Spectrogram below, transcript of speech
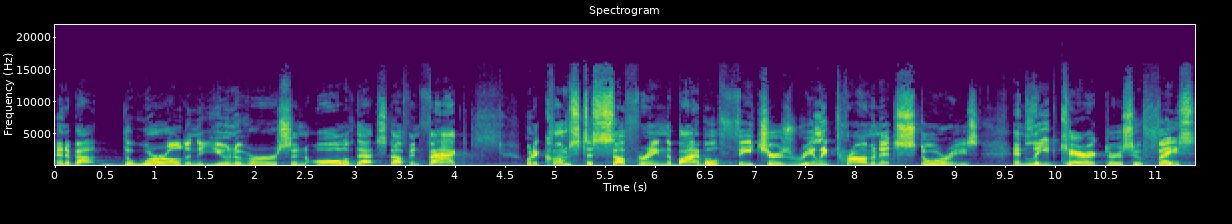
and about the world and the universe and all of that stuff. In fact, when it comes to suffering, the Bible features really prominent stories and lead characters who face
